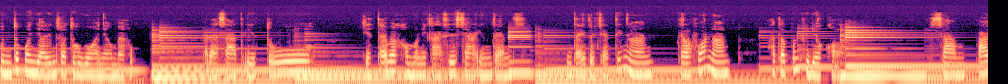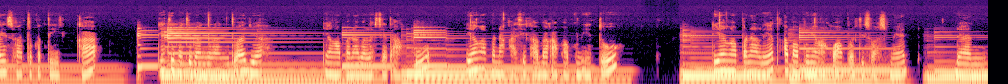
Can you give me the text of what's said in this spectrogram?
untuk menjalin suatu hubungan yang baru. Pada saat itu, kita berkomunikasi secara intens, entah itu chattingan, teleponan, ataupun video call. Sampai suatu ketika, dia tiba-tiba ngilang gitu aja. Dia nggak pernah balas chat aku, dia nggak pernah kasih kabar apa pun itu, dia nggak pernah lihat apa pun yang aku upload di sosmed dan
